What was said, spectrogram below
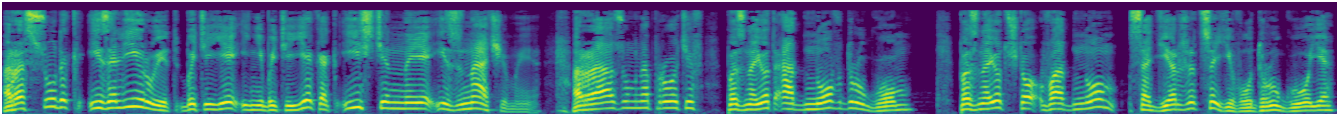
Рассудок изолирует бытие и небытие как истинные и значимые. Разум, напротив, познает одно в другом, познает, что в одном содержится его другое.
